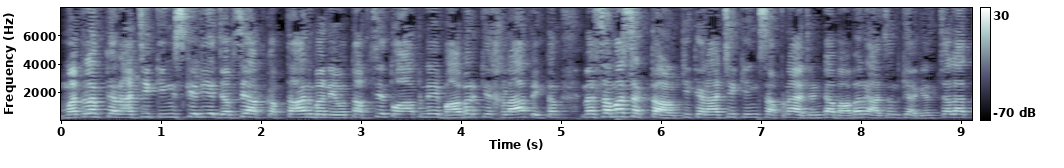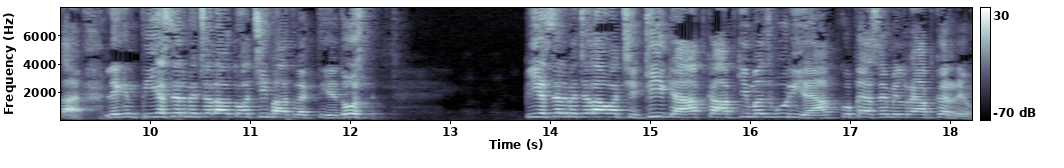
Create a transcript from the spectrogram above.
मतलब कराची किंग्स के लिए जब से आप कप्तान बने हो, तब से तो आपने बाबर के खिलाफ एकदम, मैं समझ सकता हूँ कि कराची किंग्स अपना एजेंडा बाबर आज़म के अगेंस्ट चलाता है, लेकिन पीएसएल में चलाओ तो अच्छी बात लगती है। दोस्त, पीएसएल में चलाओ अच्छी, ठीक है, आपका, आपकी मजबूरी है, आपको पैसे मिल रहे हैं, आप कर रहे हो।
